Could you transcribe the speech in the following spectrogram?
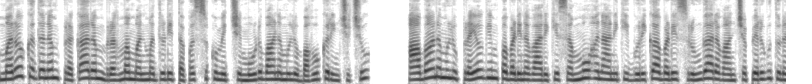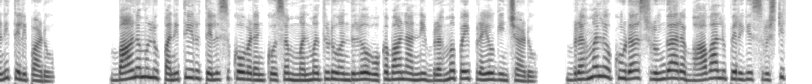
మరో కథనం ప్రకారం బ్రహ్మ మన్మధుడి తపస్సుకు మెచ్చి మూడు బాణములు బహూకరించుచు ఆ బాణములు ప్రయోగింపబడిన వారికి సమ్మోహనానికి గురికాబడి శృంగారవాంఛ పెరుగుతునని తెలిపాడు. బాణములు పనితీరు తెలుసుకోవడం కోసం మన్మథుడు అందులో ఒక బాణాన్ని బ్రహ్మపై ప్రయోగించాడు. బ్రహ్మలో కూడా శృంగార భావాలు పెరిగి సృష్టి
